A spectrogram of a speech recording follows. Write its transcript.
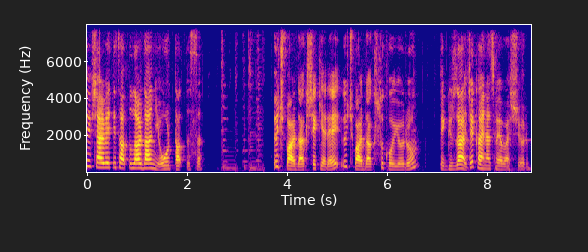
Hafif şerbetli tatlılardan yoğurt tatlısı. 3 bardak şekere 3 bardak su koyuyorum ve güzelce kaynatmaya başlıyorum.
